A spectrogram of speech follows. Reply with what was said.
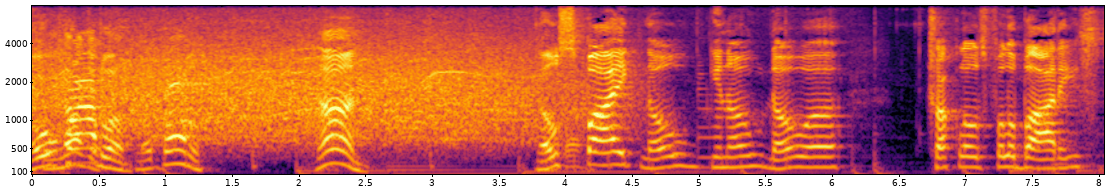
No Can't knock it. problem. No problem. None. No spike. No, you know, no uh, truckloads full of bodies.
